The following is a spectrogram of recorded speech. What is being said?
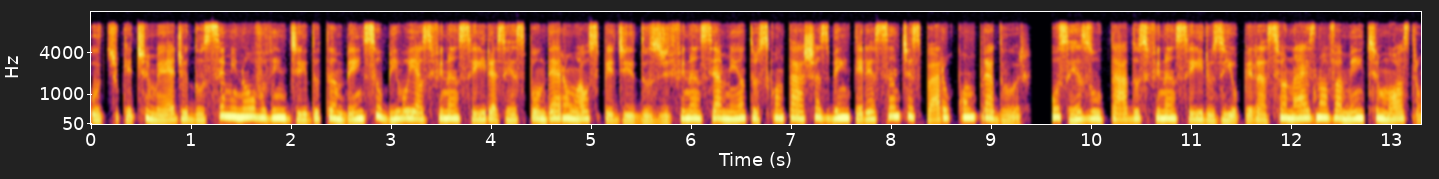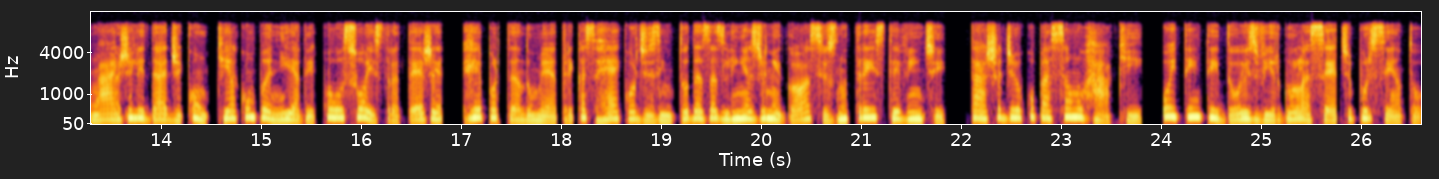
o ticket médio do seminovo vendido também subiu e as financeiras responderam aos pedidos de financiamentos com taxas bem interessantes para o comprador. Os resultados financeiros e operacionais novamente mostram a agilidade com que a companhia adequou sua estratégia, reportando métricas recordes em todas as linhas de negócios no 3T20, taxa de ocupação no RAC, 82,7%,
